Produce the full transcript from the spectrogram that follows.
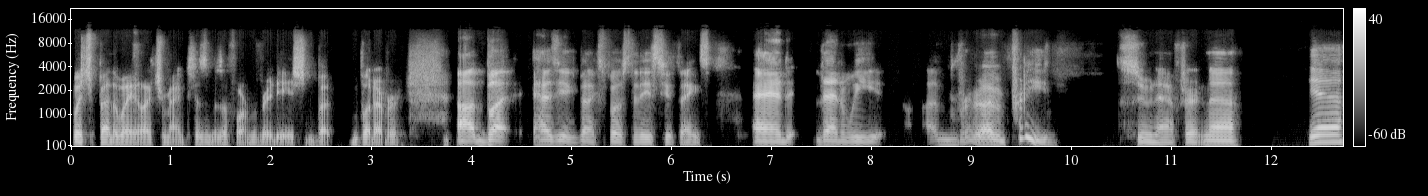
Which, by the way, electromagnetism is a form of radiation, but whatever. Uh, but has he been exposed to these two things? And then we, uh, pretty soon after, nah, yeah,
